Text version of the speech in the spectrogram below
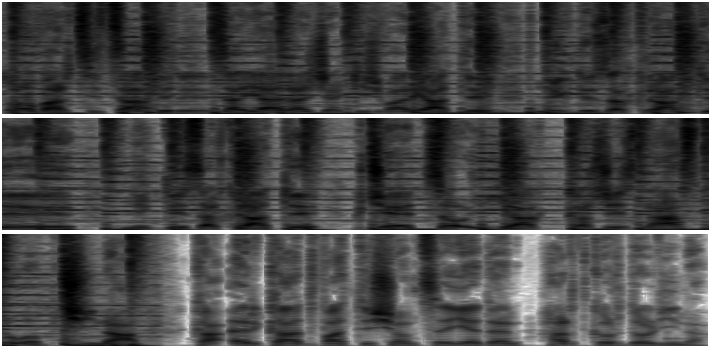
towar cycaty. Zajarać jakieś wariaty. Nigdy za kraty, nigdy za kraty. Gdzie, co i jak każdy z nas tu obcina KRK 2001 Hardcore Dolina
